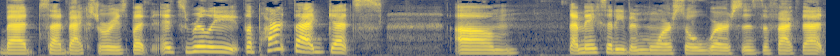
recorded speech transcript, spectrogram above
bad sad backstories. But it's really the part that gets um, that makes it even more so worse is the fact that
